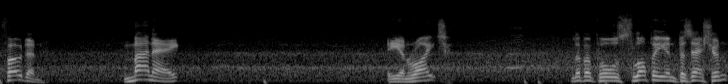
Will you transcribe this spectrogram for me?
Foden. Mane. Ian Wright. Liverpool sloppy in possession.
